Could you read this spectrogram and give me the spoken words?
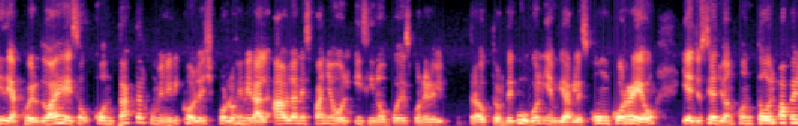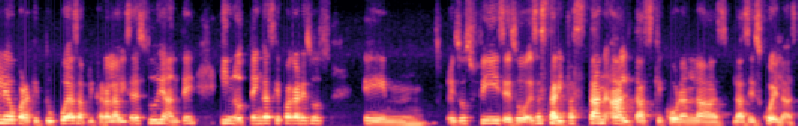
y de acuerdo a eso, contacta al Community College, por lo general hablan español y si no puedes poner el traductor de Google y enviarles un correo y ellos te ayudan con todo el papeleo para que tú puedas aplicar a la visa de estudiante y no tengas que pagar esos, em, esos fees, esas tarifas tan altas que cobran las, las escuelas.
